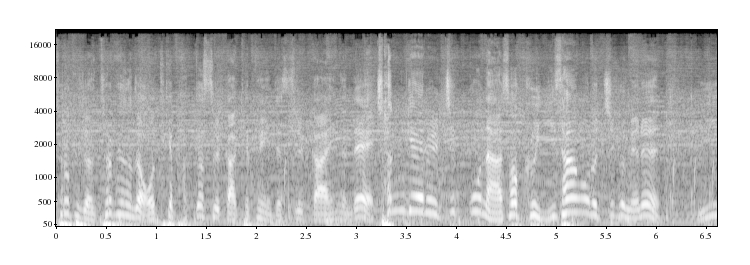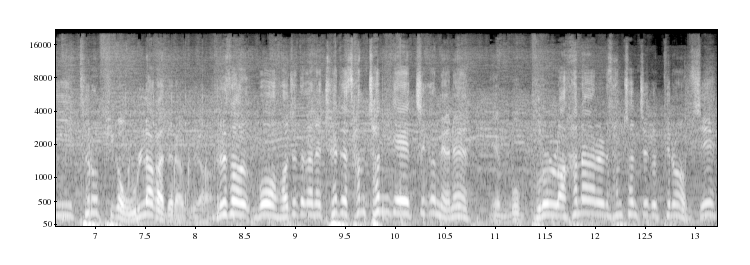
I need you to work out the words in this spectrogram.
트로피전 트로피 상자 어떻게 바뀌었을까 개편이 됐을까 했는데 천 개를 찍고 나서 그 이상으로 찍으면은 이 트로피가 올라가더라고요. 그래서 뭐 어쨌든 간에 최대 3천 개 찍으면은 예, 뭐 브롤러 하나를 3천 찍을 필요는 없이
